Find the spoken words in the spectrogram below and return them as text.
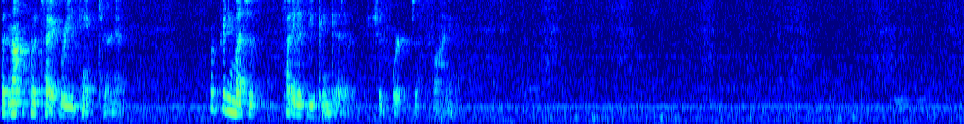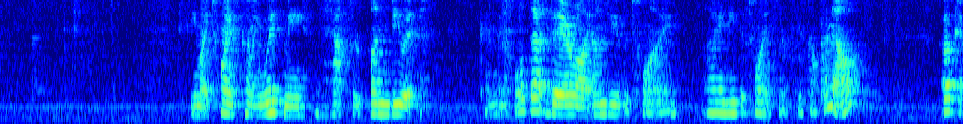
but not so tight where you can't turn it. But pretty much as tight as you can get it. It Should work just fine. See my twine's coming with me and I have to undo it. Okay, I'm going to hold that there while I undo the twine. I need the twine for something else. Okay.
